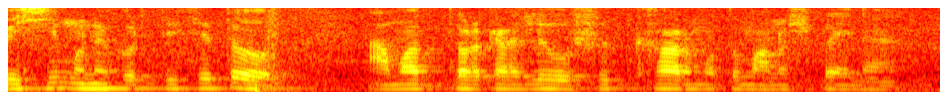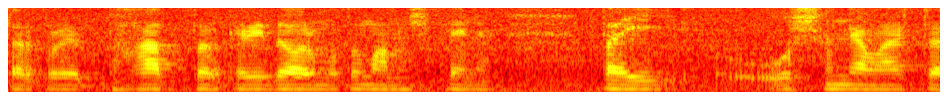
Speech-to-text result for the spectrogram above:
বেশি মনে করতেছে তো। আমার দরকার হলে ওষুধ খাওয়ার মতো মানুষ পাই না তারপরে ভাত তরকারি দেওয়ার মতো মানুষ পাই না। তাই ওর সঙ্গে আমার একটা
